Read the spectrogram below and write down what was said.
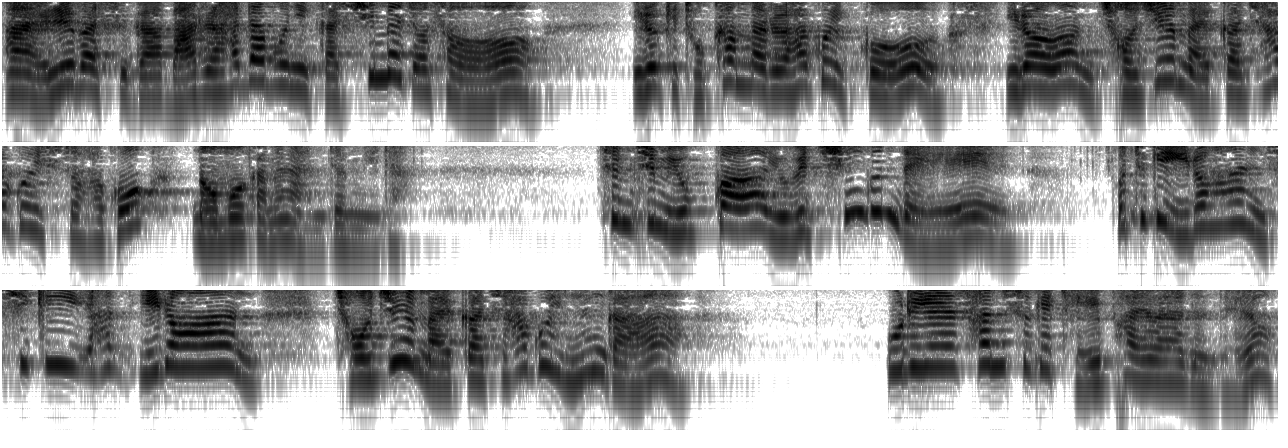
아 엘리바스가 말을 하다 보니까 심해져서 이렇게 독한 말을 하고 있고 이런 저주의 말까지 하고 있어 하고 넘어가면 안 됩니다. 지금 지금 욕과 욕의 친구인데 어떻게 이러한 시기 이러한 저주의 말까지 하고 있는가? 우리의 삶 속에 대입하여야 하는데요.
